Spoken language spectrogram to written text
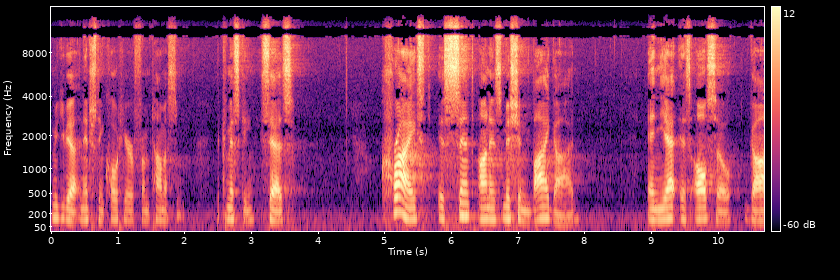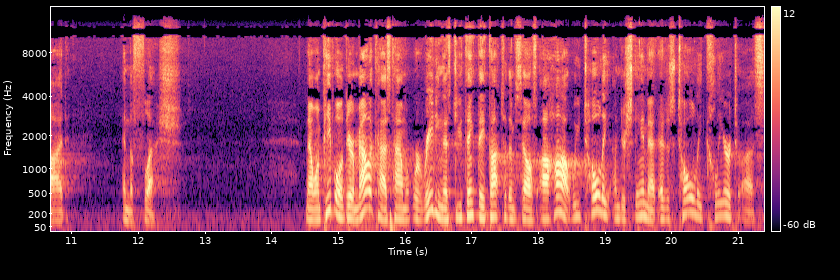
Let me give you an interesting quote here from Thomas McComiskey. He says, Christ is sent on his mission by God, and yet is also God in the flesh. Now, when people during Malachi's time were reading this, do you think they thought to themselves, aha, we totally understand that. It is totally clear to us.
